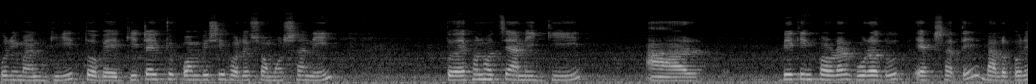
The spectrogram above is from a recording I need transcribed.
পরিমাণ ঘি। তবে ঘিটা একটু কম বেশি হলে সমস্যা নেই। তো এখন হচ্ছে আমি ঘি আর বেকিং পাউডার, গুঁড়া দুধ একসাথে ভালো করে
